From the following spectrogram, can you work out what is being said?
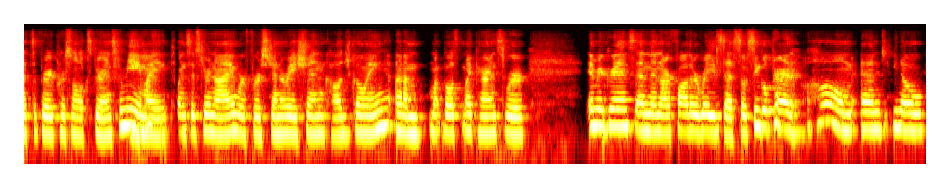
that's a very personal experience for me. Mm-hmm. My twin sister and I were first generation college going. Um, my, both my parents were immigrants, and then our father raised us, so single parent home. And you know,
